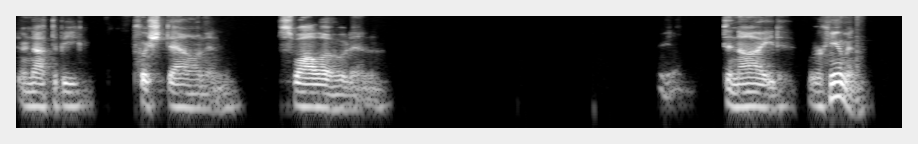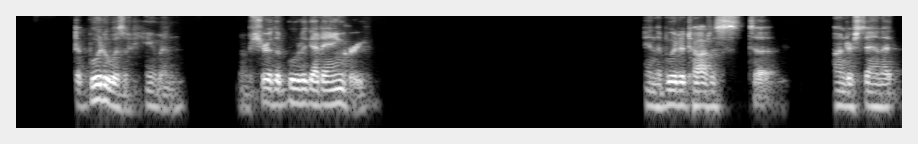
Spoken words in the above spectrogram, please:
They're not to be pushed down and swallowed and you know, denied. We're human. The Buddha was a human. I'm sure the Buddha got angry. And the Buddha taught us to understand that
